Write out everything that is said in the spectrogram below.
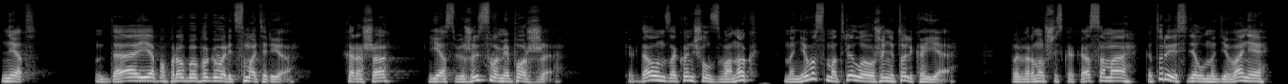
Нет. Да, я попробую поговорить с матерью. Хорошо? Я свяжусь с вами позже». Когда он закончил звонок, на него смотрела уже не только я. Повернувшись к Акасама, который сидел на диване,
